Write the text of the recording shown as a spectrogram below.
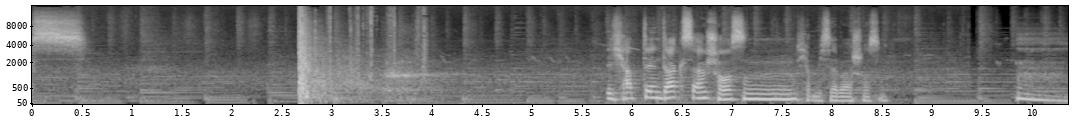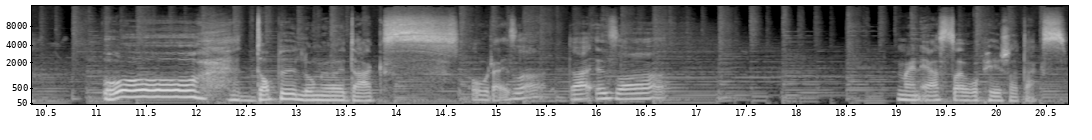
Dachs. Ich habe den Dachs erschossen. Ich habe mich selber erschossen. Oh, Doppellunge Dachs. Oh, da ist er. Da ist er. Mein erster europäischer Dachs.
